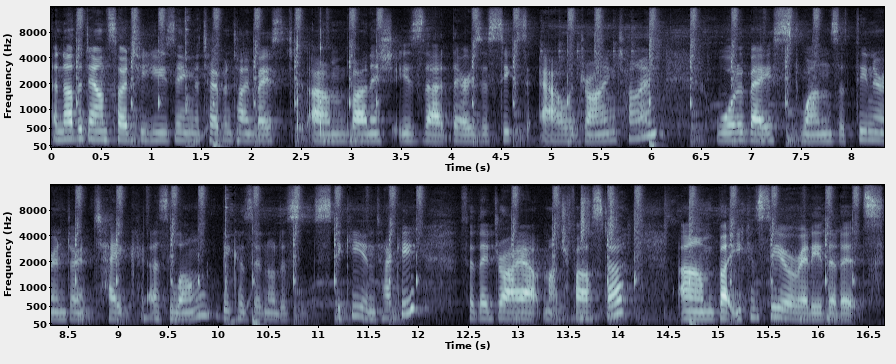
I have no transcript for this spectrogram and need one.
another downside to using the turpentine-based um, varnish is that there is a six hour drying time. Water-based ones are thinner and don't take as long because they're not as sticky and tacky, so they dry out much faster. Um, but you can see already that it's,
